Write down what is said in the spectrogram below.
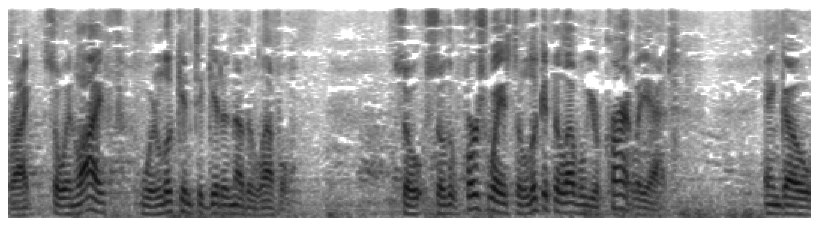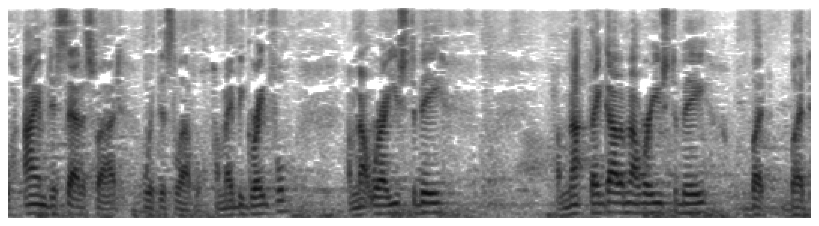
Right? So in life, we're looking to get another level. So, so the first way is to look at the level you're currently at and go, I am dissatisfied with this level. I may be grateful. I'm not where I used to be. I'm not, thank God I'm not where I used to be, but, but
